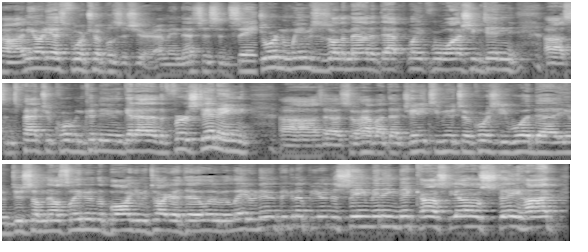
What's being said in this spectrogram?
Uh, and he already has four triples this year. I mean, that's just insane. Jordan Weems is on the mound at that point for Washington uh, since Patrick Corbin couldn't even get out of the first inning. Uh, so, so, how about that? JT Muto, of course, he would uh, you know do something else later in the ball game. We talk about that a little bit later. And then picking up here in the same inning, Nick Castellanos, stay hot.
